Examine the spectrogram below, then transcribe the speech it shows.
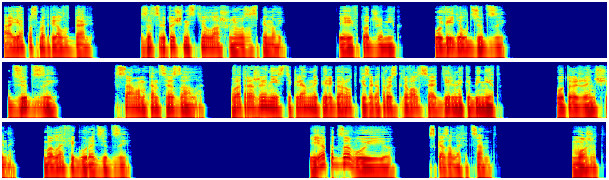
А я посмотрел вдаль, за цветочный стеллаж у него за спиной. И в тот же миг увидел дзюдзы. Дзюдзы. В самом конце зала, в отражении стеклянной перегородки, за которой скрывался отдельный кабинет. У той женщины была фигура дзюдзы. «Я подзову ее», — сказал официант. Может,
